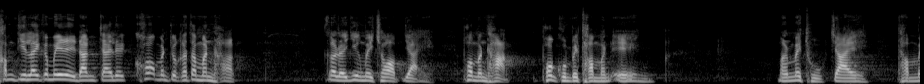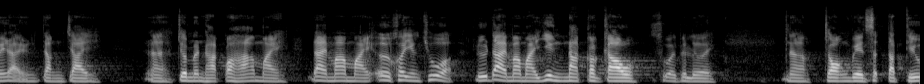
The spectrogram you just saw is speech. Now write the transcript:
ทำทีไรก็ไม่ได้ดังใจเลยข้อมันจนกระทั่งมันหัก ก็เลยยิ่งไม่ชอบใหญ่ เพราะมันหัก เพราะคุณไปทำมันเอง มันไม่ถูกใจทำไม่ได้ดังใจจนมันหักก็หาใหม่ ได้มาใหม่ เออเขายังชั่ว หรือได้มาใหม่ยิ่งหนักก็เก่าสวยไปเลยนะจองเวรตัดทิว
